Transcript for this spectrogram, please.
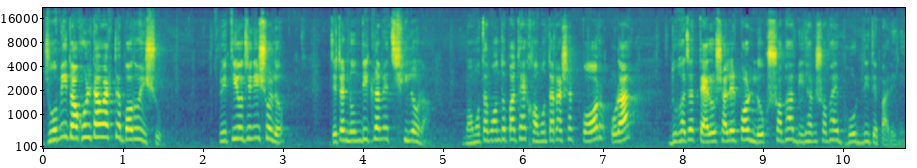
জমি দখলটাও একটা বড় ইস্যু তৃতীয় জিনিস হলো, যেটা নন্দীগ্রামে ছিল না। মমতা বন্দ্যোপাধ্যায় ক্ষমতার আসার পর ওরা দু হাজার তেরো সালের পর লোকসভা, বিধানসভায় ভোট দিতে পারেনি।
